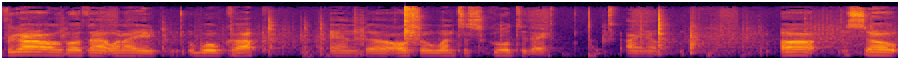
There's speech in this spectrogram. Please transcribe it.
forgot all about that when I woke up and uh, also went to school today. I know. Uh, so.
